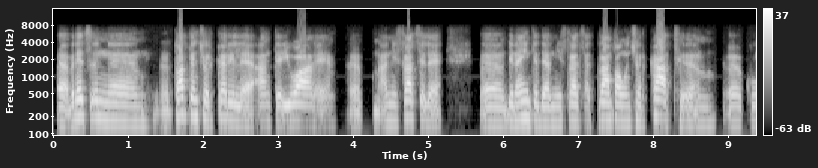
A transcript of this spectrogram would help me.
Uh, vedeți, în uh, toate încercările anterioare, uh, administrațiile uh, dinainte de administrația Trump au încercat uh, cu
